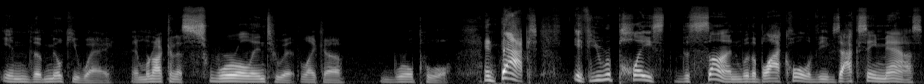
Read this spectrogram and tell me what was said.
in the Milky Way, and we're not going to swirl into it like a whirlpool. In fact, if you replaced the sun with a black hole of the exact same mass,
